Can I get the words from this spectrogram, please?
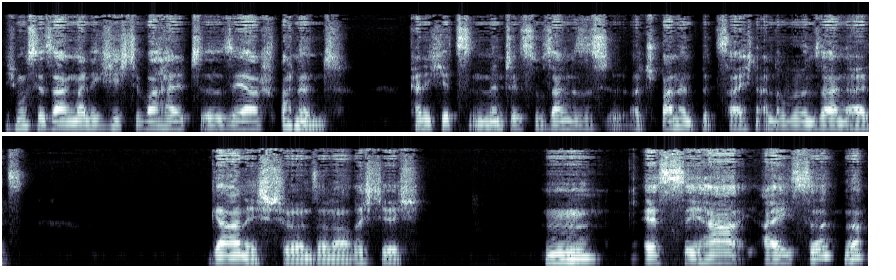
ich muss ja sagen, meine Geschichte war halt äh, sehr spannend. Kann ich jetzt ein Mensch jetzt so sagen, dass es als spannend bezeichnen. Andere würden sagen als gar nicht schön, sondern richtig, hm, SCH Eise, ne?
